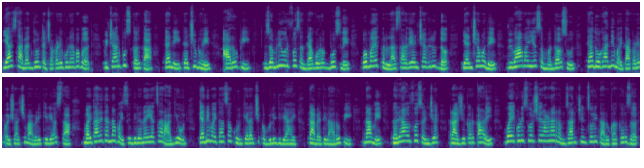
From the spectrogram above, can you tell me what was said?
याच ताब्यात घेऊन त्याच्याकडे गुन्ह्याबाबत विचारपूस करता त्यांनी त्याची बहीण आरोपी जमली उर्फ संध्या गोरख भोसले व मयत प्रल्हाद साळवे यांच्या विरुद्ध यांच्यामध्ये विवाहबाह्य संबंध असून त्या दोघांनी मैताकडे पैशाची मागणी केली असता मैताने त्यांना पैसे दिले नाही याचा राग घेऊन त्यांनी मैताचा खून केल्याची कबुली दिली आहे. ताब्यातील आरोपी नामे धन्या उर्फ संजय राजेकर काळे व एकोणीस वर्षे राहणार रमजान चिंचोली तालुका कर्जत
